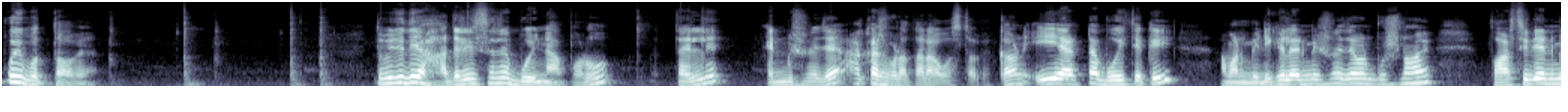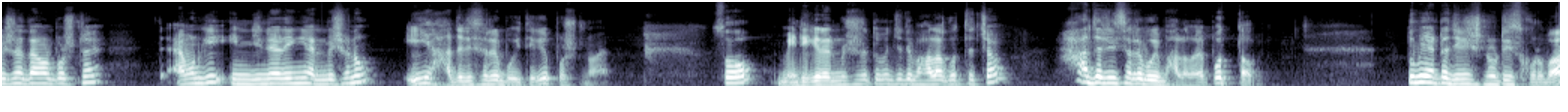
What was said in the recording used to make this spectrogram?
বই পড়তে হবে। তুমি যদি হাজারি স্যারের বই না পড়ো, তাহলে অ্যাডমিশনে যায় আকাশ ভরা তার অবস্থা হবে। কারণ এই একটা বই থেকেই আমার মেডিকেল অ্যাডমিশনে যেমন প্রশ্ন হয় ভার্সিটি অ্যাডমিশনে তেমন প্রশ্ন হয়, এমনকি ইঞ্জিনিয়ারিং অ্যাডমিশনেও এই হাজারি স্যারের বই থেকে প্রশ্ন হয়। সো মেডিকেল অ্যাডমিশনে তুমি যদি ভালো করতে চাও হাজারি স্যারের বই ভালোভাবে পড়তে হবে তুমি একটা জিনিস নোটিস করবা,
